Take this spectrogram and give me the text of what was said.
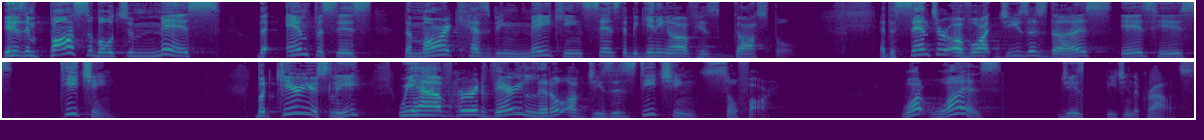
It is impossible to miss the emphasis that Mark has been making since the beginning of his gospel. At the center of what Jesus does is his teaching. But curiously, we have heard very little of Jesus' teaching so far. What was Jesus teaching the crowds?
